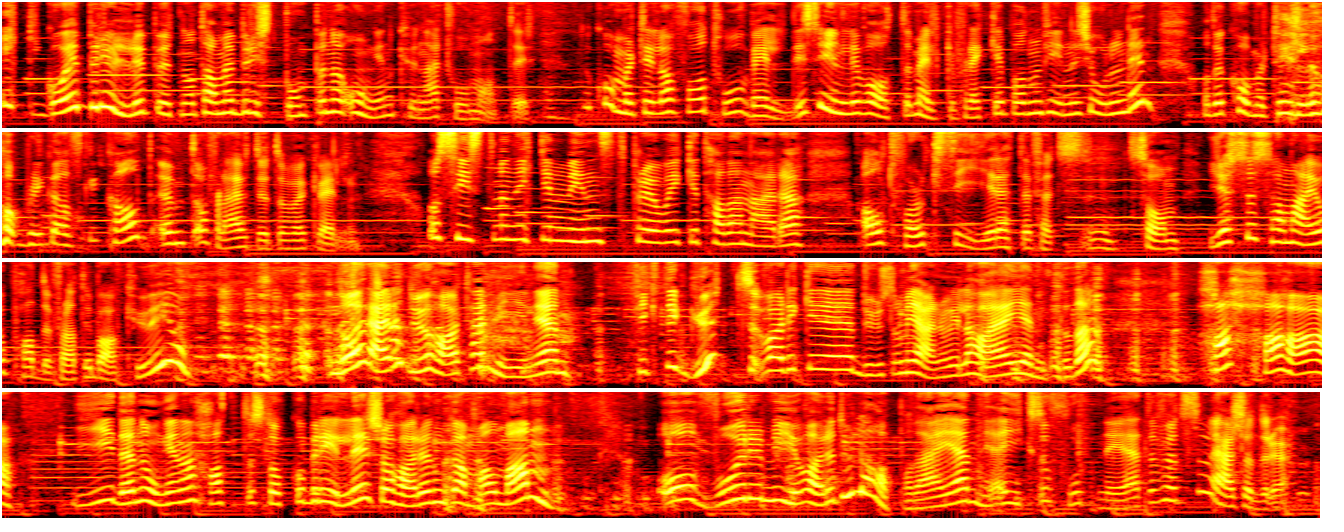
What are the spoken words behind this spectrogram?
Ikke gå i bryllup uten å ta med brystpumpe når ungen kun er to måneder. Du kommer til å få to veldig synlige våte melkeflekker på den fine kjolen din, og det kommer til å bli ganske kaldt, ømt og flaut utover kvelden. Og sist, men ikke minst, prøv å ikke ta deg nær av alt folk sier etter fødselen, som 'jøsses, han er jo paddeflat i bakhuet, jo'. Når er det du har termin igjen? Fikk du gutt? Var det ikke du som gjerne ville ha ei jente, da? Ha-ha-ha. Gi den ungen en hatt, stokk og briller, så har hun gammel mann. Og hvor mye var det du la på deg igjen? Jeg gikk så fort ned etter fødselen, jeg skjønner du.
